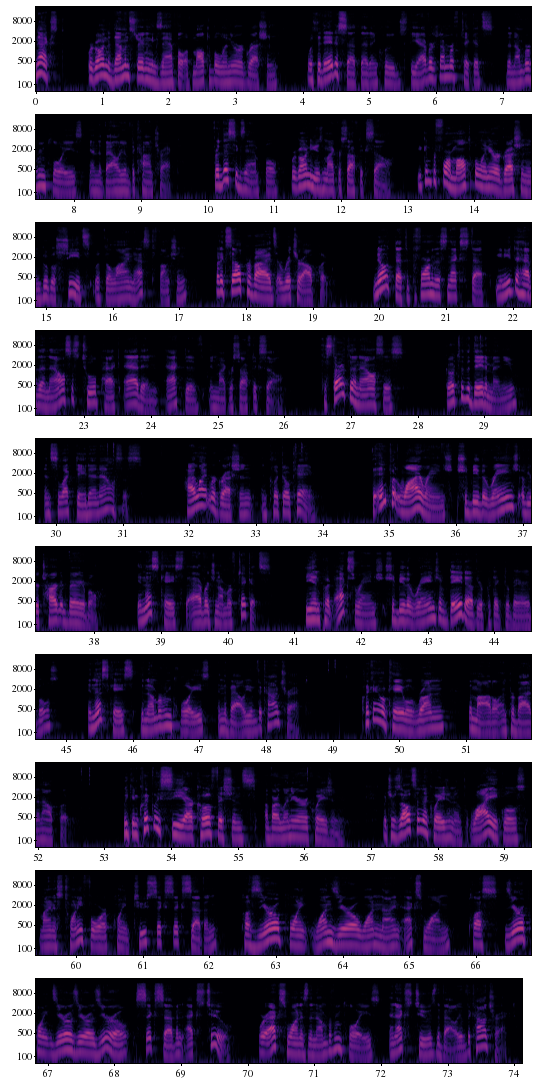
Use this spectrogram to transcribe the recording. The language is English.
Next, we're going to demonstrate an example of multiple linear regression with a data set that includes the average number of tickets, the number of employees, and the value of the contract. For this example, we're going to use Microsoft Excel. You can perform multiple linear regression in Google Sheets with the LINEST function, but Excel provides a richer output. Note that to perform this next step, you need to have the Analysis ToolPak add-in active in Microsoft Excel. To start the analysis, go to the Data menu and select Data Analysis. Highlight Regression and click OK. The input y range should be the range of your target variable, in this case the average number of tickets. The input x range should be the range of data of your predictor variables, in this case the number of employees and the value of the contract. Clicking OK will run the model and provide an output. We can quickly see our coefficients of our linear equation which results in an equation of y equals minus 24.2667 plus 0.1019x1 plus 0.00067x2, where x1 is the number of employees and x2 is the value of the contract.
